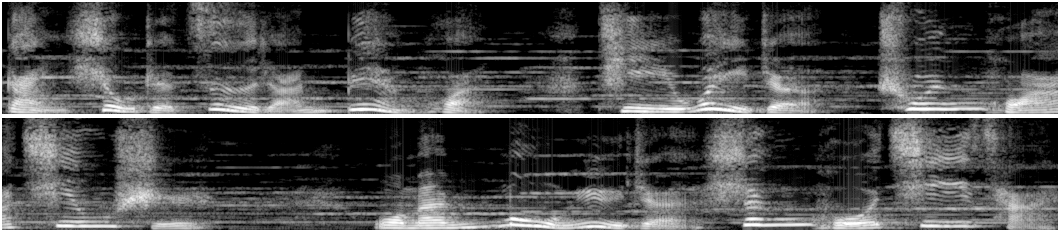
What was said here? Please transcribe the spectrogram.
感受着自然变幻，体味着春华秋实；我们沐浴着生活七彩，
